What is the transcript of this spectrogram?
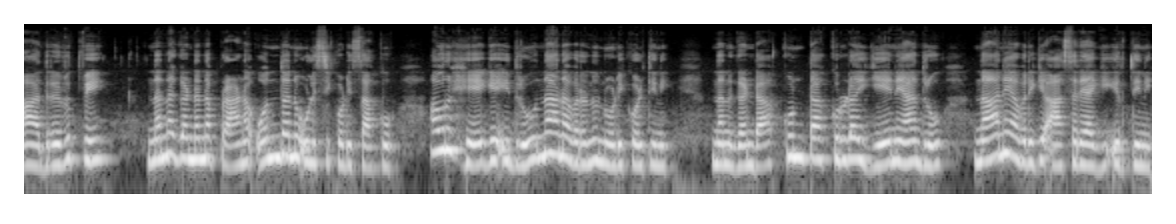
ಆದರೆ ಋತ್ವಿ, ನನ್ನ ಗಂಡನ ಪ್ರಾಣ ಒಂದನ್ನು ಉಳಿಸಿಕೊಡಿ ಸಾಕು. ಅವರು ಹೇಗೆ ಇದ್ದರೂ ನಾನು ಅವರನ್ನು ನೋಡಿಕೊಳ್ತೀನಿ. ನನ್ನ ಗಂಡ ಕುಂಟ ಕುರುಡ ಏನೇ ಆದರೂ ನಾನೇ ಅವರಿಗೆ ಆಸರೆಯಾಗಿ ಇರ್ತೀನಿ.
